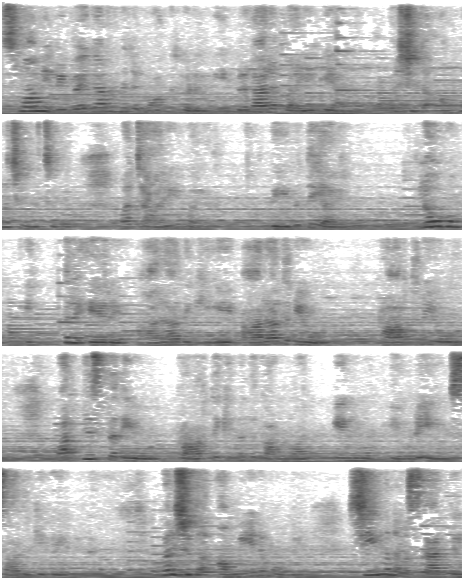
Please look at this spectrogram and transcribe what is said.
സ്വാമി വിവേകാനന്ദന്റെ വാക്കുകളിൽ ഇപ്രകാരം പറയുകയാണ്. പരിശുദ്ധ അമ്മ ചോദിച്ചത് മറ്റാരെയുമല്ല ദൈവത്തെയായിരുന്നു. ലോകം എത്രയേറെ ആരാധിക്കുകയെ ആരാധനയോടും പ്രാർത്ഥനയോടും മധ്യസ്ഥതയോടും പ്രാർത്ഥിക്കുന്നത് കാണുവാൻ എന്നും എവിടെയും സാധിക്കുകയില്ല. പരിശുദ്ധ അമ്മയുടെ മുമ്പിൽ ശീമ നമസ്കാരത്തിൽ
